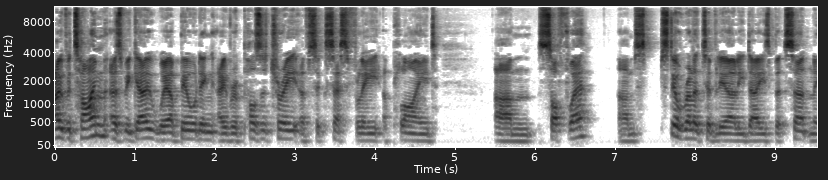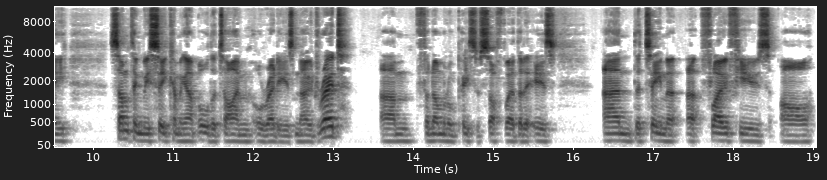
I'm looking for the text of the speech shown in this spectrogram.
over time, as we go, we are building a repository of successfully applied um, software. Um, still relatively early days, but certainly something we see coming up all the time already is Node-RED, um, phenomenal piece of software that it is. And the team at, at FlowFuse are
